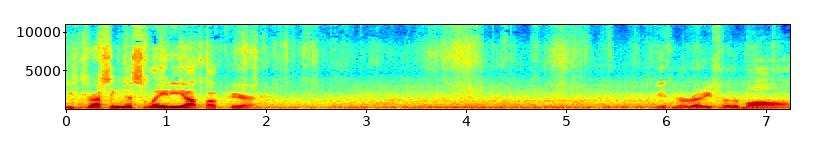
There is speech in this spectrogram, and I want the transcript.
He's dressing this lady up up here. Getting her ready for the ball.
